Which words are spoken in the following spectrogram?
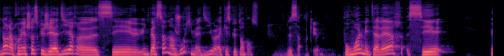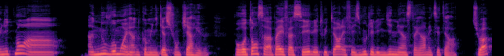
non, la première chose que j'ai à dire, euh, c'est une personne un jour qui m'a dit voilà, qu'est-ce que tu en penses de ça? Pour moi, le métavers, c'est uniquement un, un nouveau moyen de communication qui arrive. Pour autant, ça va pas effacer les Twitter, les Facebook, les LinkedIn, les Instagram, etc. Tu vois?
